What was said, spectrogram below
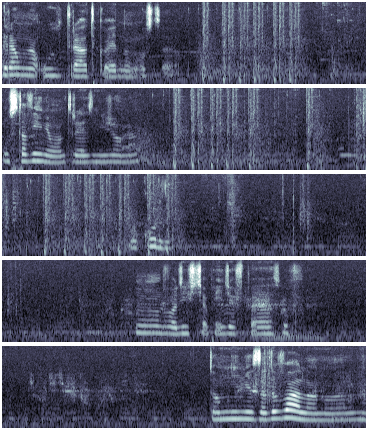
Gram na ultra, tylko jedną usta... Ustawienia mam trochę zniżone. O kurde. No, 25 FPS-ów. To mnie nie zadowala, no ale no.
